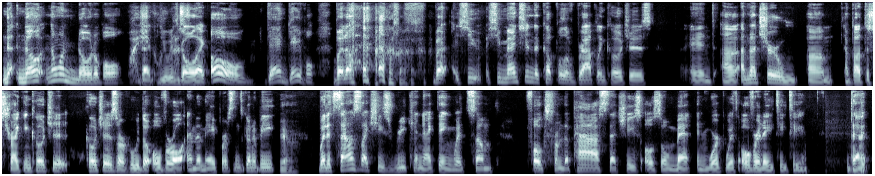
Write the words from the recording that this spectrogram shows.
No, no, no one notable is that you would go like, oh, Dan Gable. But uh, but she she mentioned a couple of grappling coaches, and uh, I'm not sure um, about the striking coach coaches or who the overall MMA person's going to be. yeah. But it sounds like she's reconnecting with some folks from the past that she's also met and worked with over at ATT that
